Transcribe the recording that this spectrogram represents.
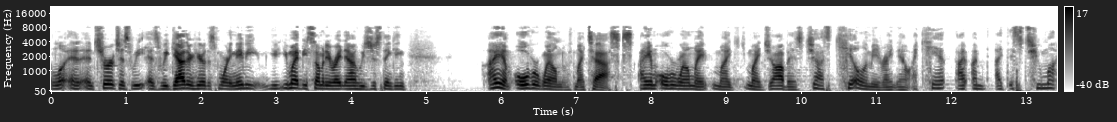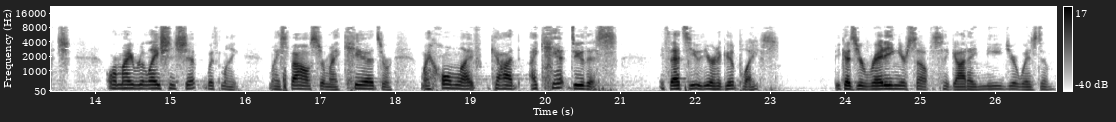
And, and, and church, as we, as we gather here this morning, maybe you, you might be somebody right now who's just thinking, I am overwhelmed with my tasks. I am overwhelmed. My, my, my job is just killing me right now. I can't, I, I'm, I, it's too much. Or my relationship with my, my spouse or my kids or my home life. God, I can't do this. If that's you, you're in a good place. Because you're readying yourself to say, God, I need your wisdom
